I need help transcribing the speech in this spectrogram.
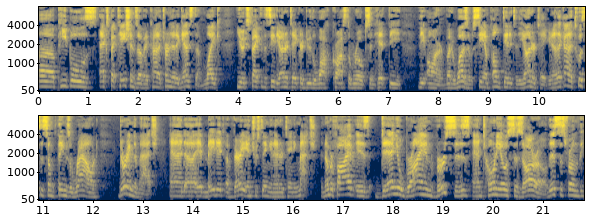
uh, people's expectations of it. Kind of turned it against them. Like you expected to see the Undertaker do the walk across the ropes and hit the the arm, but it wasn't. CM Punk did it to the Undertaker. Know, they kind of twisted some things around during the match, and uh, it made it a very interesting and entertaining match. And number five is Daniel Bryan versus Antonio Cesaro. This is from the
